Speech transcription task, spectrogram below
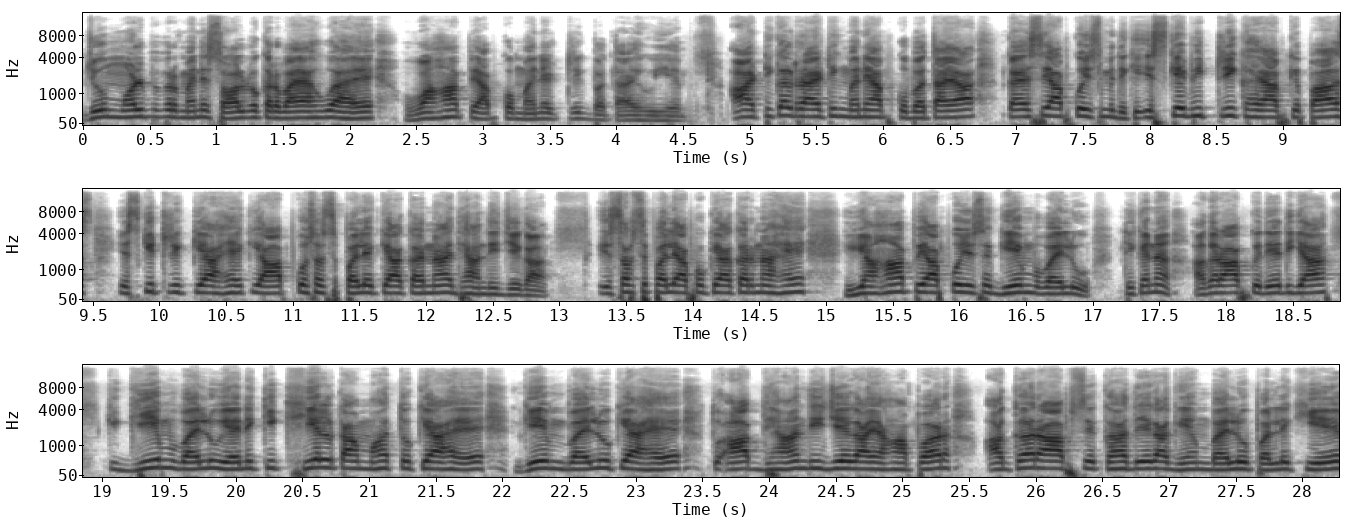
जो मॉडल पेपर मैंने सॉल्व करवाया हुआ है, वहाँ पे आपको मैंने ट्रिक बताई हुई है। आर्टिकल राइटिंग मैंने आपको बताया, कैसे आपको इसमें देखिए, इसके भी ट्रिक है आपके पास, इसकी ट्रिक क्या है कि आपको सबसे पहले क्या करना है, ध्यान दीजिएगा। इस सबसे पहले आपको क्या करना है? यहाँ पे आपको जैसे गेम वैल्यू ठीक है ना? अगर आपको दे दिया कि गेम वैल्यू यानी कि खेल का महत्व क्या है गेम वैल्यू क्या है तो आप ध्यान दीजिएगा यहाँ पर। अगर आपसे कह देगा गेम वैल्यू पर लिखिए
